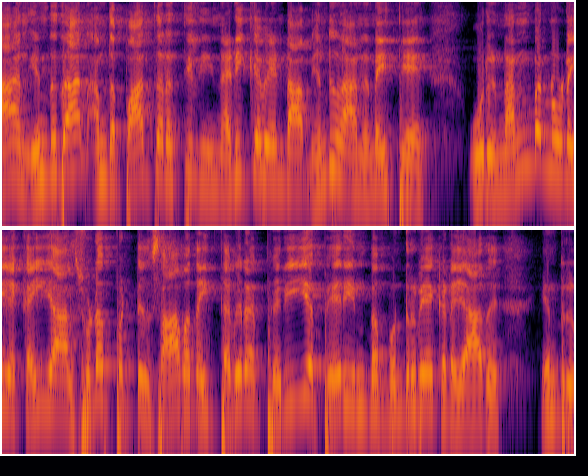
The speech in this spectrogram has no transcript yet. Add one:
நான் என்றுதான் அந்த பாத்திரத்தில் நீ நடிக்க வேண்டாம் என்று நான் நினைத்தேன். ஒரு நண்பனுடைய கையால் சுடப்பட்டு சாவதை தவிர பெரிய பேரின்பம் ஒன்றுமே கிடையாது என்று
